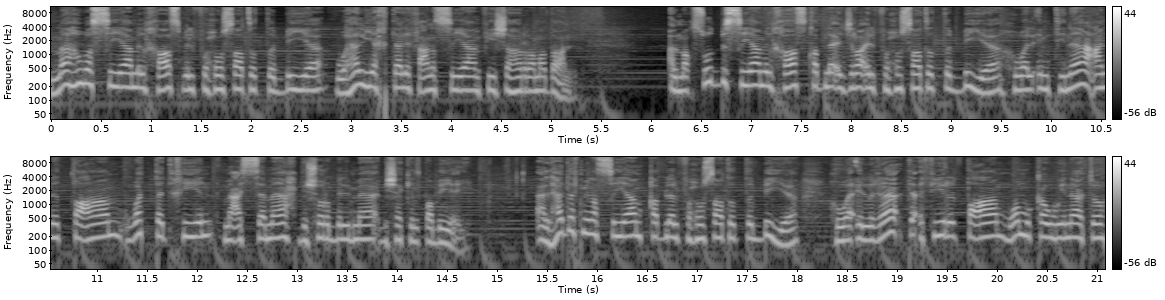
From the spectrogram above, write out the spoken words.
ما هو الصيام الخاص بالفحوصات الطبية وهل يختلف عن الصيام في شهر رمضان المقصود بالصيام الخاص قبل إجراء الفحوصات الطبية هو الامتناع عن الطعام والتدخين مع السماح بشرب الماء بشكل طبيعي الهدف من الصيام قبل الفحوصات الطبية هو إلغاء تأثير الطعام ومكوناته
